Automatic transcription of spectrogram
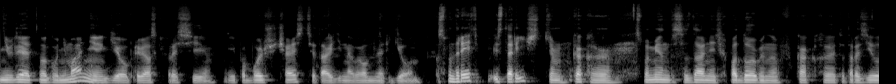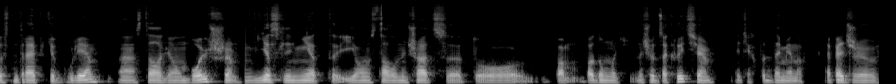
не уделяет много внимания геопривязке в России, и по большей части это один огромный регион. Смотреть исторически, как э, с момента создания этих подобинов, как это отразилось на трафике в Гугле, э, стало ли он больше. Если нет, и он стал уменьшаться, то подумать насчет закрытия этих поддоменов. Опять же,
